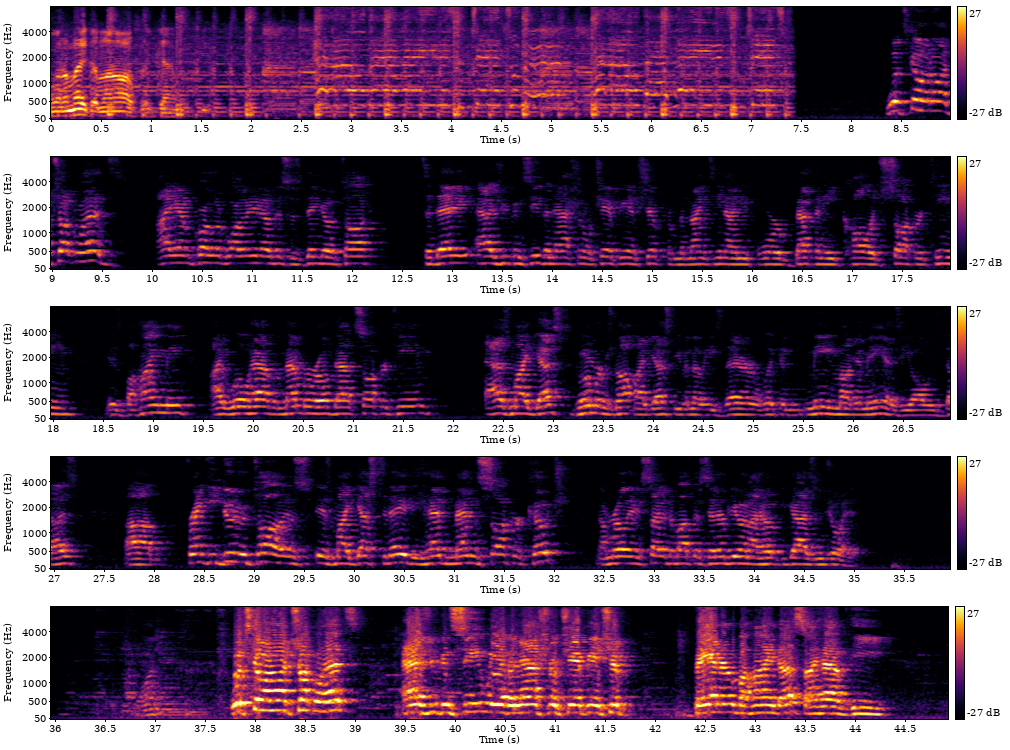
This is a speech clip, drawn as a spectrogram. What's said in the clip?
I'm gonna make him an offer again with you. What's going on, Chuckleheads? I am Carlo Guadagnino. This is Dingo Talk. Today, as you can see, the national championship from the 1994 Bethany College soccer team is behind me. I will have a member of that soccer team as my guest. Boomer's not my guest, even though he's there licking mean mugging me, as he always does. Uh, Frankie Dodou is, is my guest today, the head men's soccer coach. I'm really excited about this interview, and I hope you guys enjoy it. One. What's going on, Chuckleheads? As you can see, we have a national championship banner behind us. I have the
